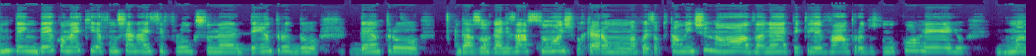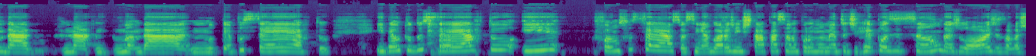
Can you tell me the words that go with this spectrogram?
entender como é que ia funcionar esse fluxo, né, dentro do dentro das organizações, porque era uma coisa totalmente nova, né? Ter que levar o produto no correio, mandar, na, mandar no tempo certo, e deu tudo certo e foi um sucesso. Assim, agora a gente está passando por um momento de reposição das lojas. Elas,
